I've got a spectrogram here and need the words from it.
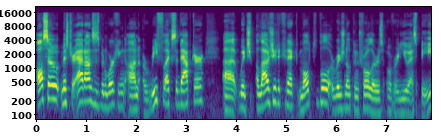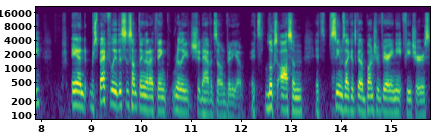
Also, MiSTer Add-ons has been working on a reflex adapter, uh, which allows you to connect multiple original controllers over USB. And respectfully, this is something that I think really should have its own video. It looks awesome. It seems like it's got a bunch of very neat features.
